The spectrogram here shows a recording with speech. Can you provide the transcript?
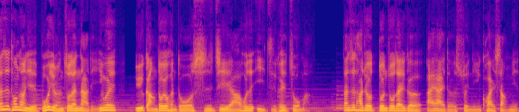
但是通常也不会有人坐在那里，因为渔港都有很多石阶啊或者椅子可以坐嘛。但是他就蹲坐在一个矮矮的水泥块上面。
